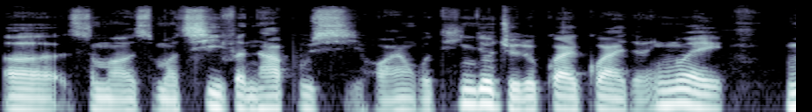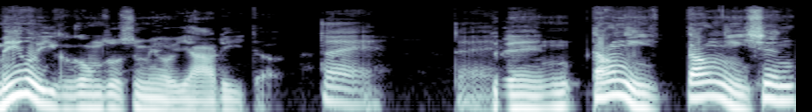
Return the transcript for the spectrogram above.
呃，什么什么气氛他不喜欢，我听就觉得怪怪的，因为没有一个工作是没有压力的。对对对，当你当你现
